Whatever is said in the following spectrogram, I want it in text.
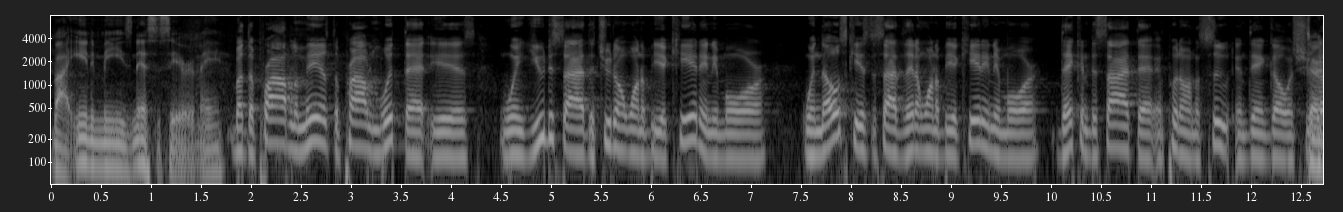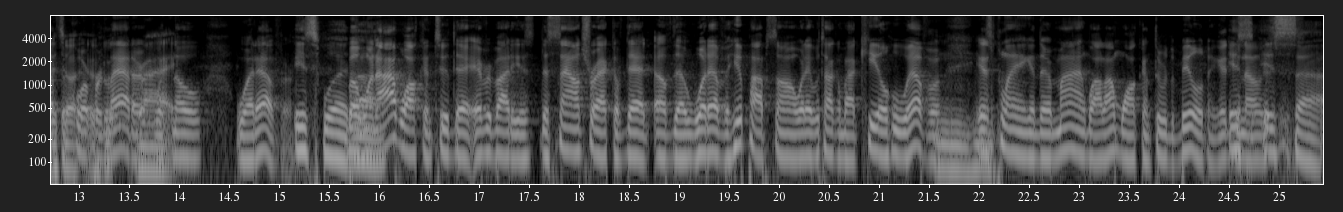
by any means necessary, man. But the problem is, the problem with that is when you decide that you don't want to be a kid anymore, when those kids decide they don't want to be a kid anymore, they can decide that and put on a suit and then go and shoot Turn up the to- corporate ladder right. with no whatever. It's what. but when uh, I walk into there, everybody is the soundtrack of that of the whatever hip hop song where they were talking about kill whoever Mm-hmm. is playing in their mind while I'm walking through the building. It, it's you know, it's uh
